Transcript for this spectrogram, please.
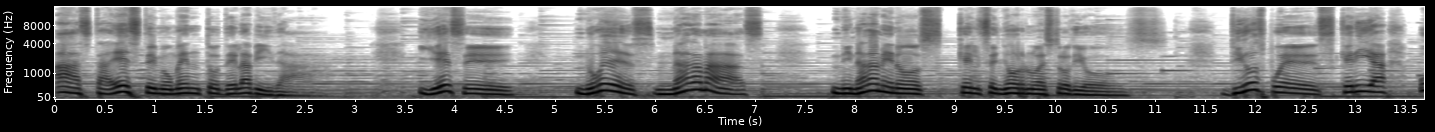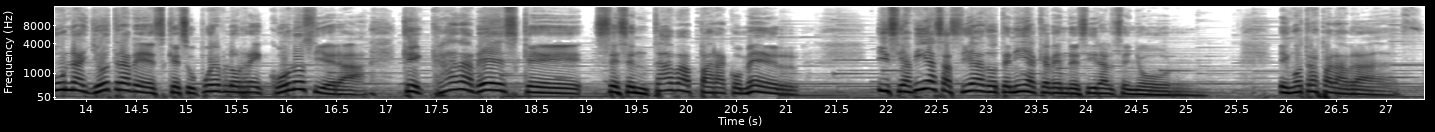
hasta este momento de la vida. Y ese no es nada más ni nada menos que el Señor nuestro Dios. Dios pues quería una y otra vez que su pueblo reconociera que cada vez que se sentaba para comer y se había saciado tenía que bendecir al Señor. En otras palabras,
